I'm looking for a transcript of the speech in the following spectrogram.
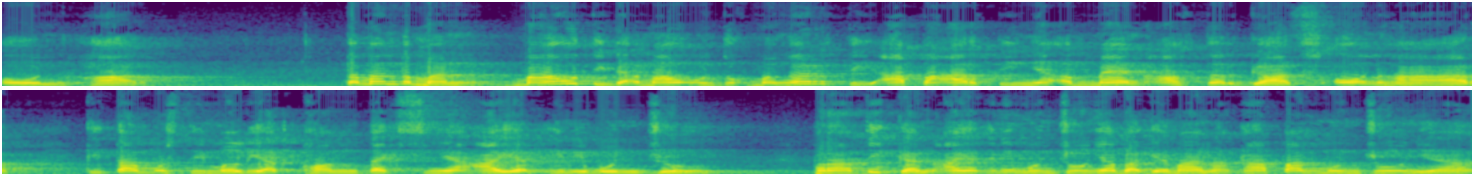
own heart. Teman-teman, mau tidak mau untuk mengerti apa artinya a man after God's own heart, kita mesti melihat konteksnya ayat ini muncul. Perhatikan ayat ini munculnya bagaimana, kapan munculnya,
